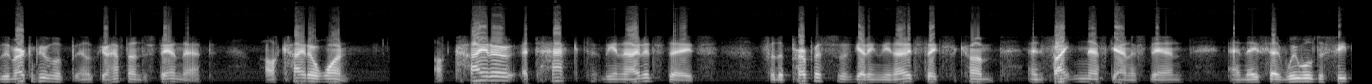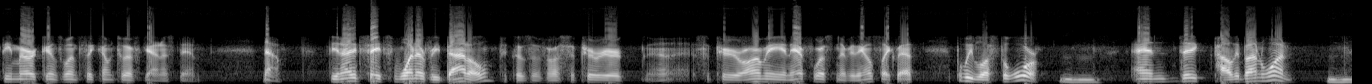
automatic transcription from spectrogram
the American people are uh have to understand that Al Qaeda won. Al Qaeda attacked the United States for the purpose of getting the United States to come and fight in Afghanistan, and they said, We will defeat the Americans once they come to Afghanistan. Now, the United States won every battle because of our superior uh, superior army and air force and everything else like that, but we lost the war, mm-hmm. and the Taliban won. Mm-hmm.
